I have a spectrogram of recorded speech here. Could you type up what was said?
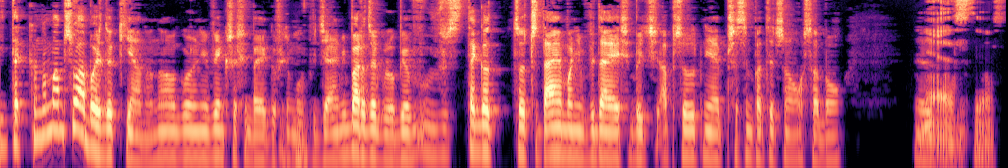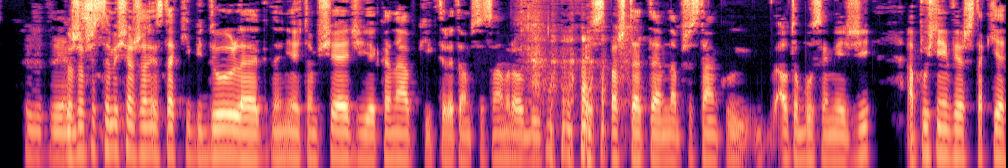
i tak, no mam słabość do Keanu. No ogólnie większość chyba jego filmów widziałem i bardzo go lubię. Z tego, co czytałem o nim, wydaje się być absolutnie przesympatyczną osobą. Jest, jest. Więc... Tylko, że wszyscy myślą, że on jest taki bidulek, no nie, tam siedzi, je kanapki, które tam sobie sam robi, jest z pasztetem na przystanku, autobusem jeździ, a później, wiesz, takie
